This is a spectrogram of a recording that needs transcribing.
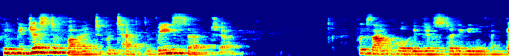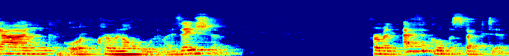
could be justified to protect the researcher. For example, if you're studying a gang or a criminal organisation. From an ethical perspective,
